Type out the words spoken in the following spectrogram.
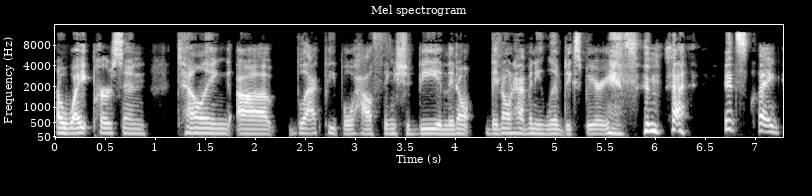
a white person telling uh black people how things should be and they don't they don't have any lived experience in that it's like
